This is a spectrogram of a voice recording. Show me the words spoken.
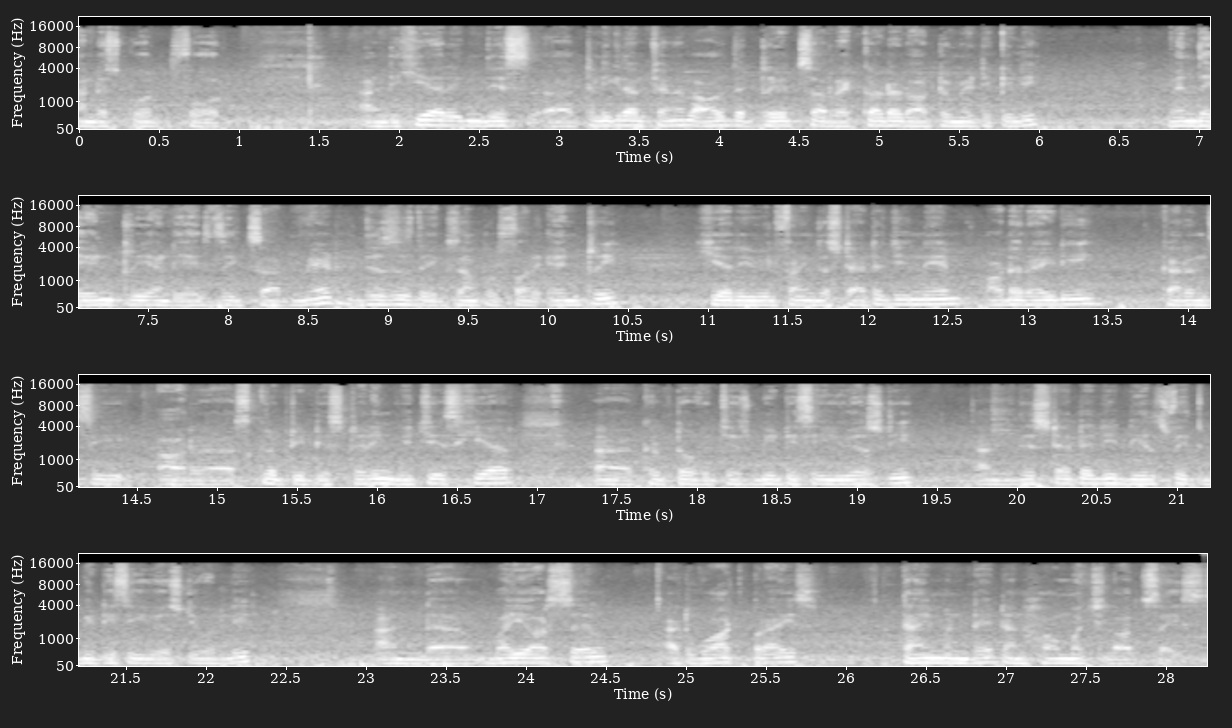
underscore 4 and here in this uh, telegram channel all the trades are recorded automatically. When the entry and exits are made this is the example for entry. Here you will find the strategy name order id currency or uh, script it is trading which is here uh, crypto which is btc usd and this strategy deals with btc usd only. And uh, buy or sell at what price time and date and how much lot size.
